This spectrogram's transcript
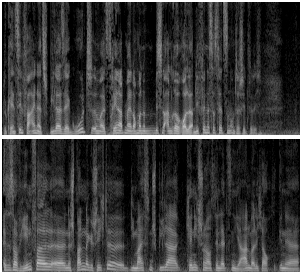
Du kennst den Verein als Spieler sehr gut. Ähm, als Trainer hat man ja noch mal eine bisschen andere Rolle. Wie findest du das jetzt ein Unterschied für dich? Es ist auf jeden Fall äh, eine spannende Geschichte. Die meisten Spieler kenne ich schon aus den letzten Jahren, weil ich auch in der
